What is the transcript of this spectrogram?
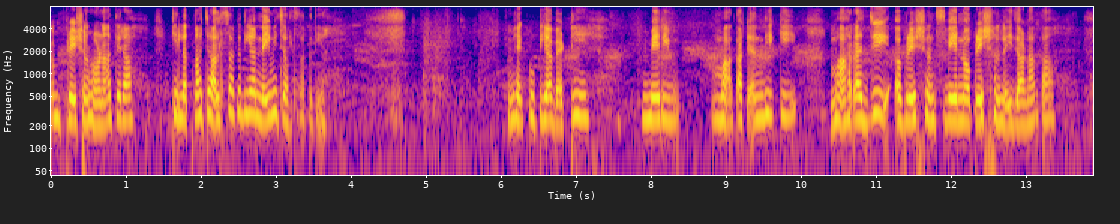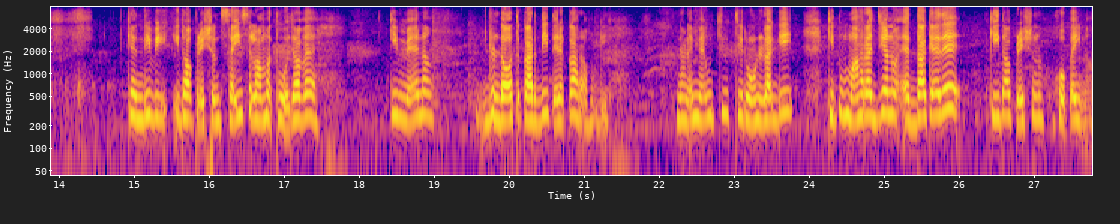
ਆਪਰੇਸ਼ਨ ਹੋਣਾ ਤੇਰਾ ਕਿ ਲੱਤਾਂ ਚੱਲ ਸਕਦੀਆਂ ਨਹੀਂ ਵੀ ਚੱਲ ਸਕਦੀਆਂ। ਮੈਂ ਕੁਟਿਆ ਬੈਠੀ ਮੇਰੀ ਮਾਤਾ ਕਹਿੰਦੀ ਕਿ ਮਹਾਰਾਜ ਜੀ ਆਪਰੇਸ਼ਨ ਸਵੇਰ ਨੂੰ ਆਪਰੇਸ਼ਨ ਲਈ ਜਾਣਾ ਤਾਂ। ਕਹਿੰਦੀ ਵੀ ਇਹਦਾ ਆਪਰੇਸ਼ਨ ਸਹੀ ਸਲਾਮਤ ਹੋ ਜਾਵੇ, ਕਿ ਮੈਂ ਨਾ ਡੰਡੌਤ ਕਰਦੀ ਤੇਰੇ ਘਰ ਆਉਂਗੀ ਨਾਲੇ ਮੈਂ ਉੱਚੀ ਉੱਚੀ ਰੋਣ ਲੱਗੀ ਕਿ ਤੂੰ ਮਹਾਰਾਜਿਆਂ ਨੂੰ ਐਦਾਂ ਕਹਿ ਦੇ ਕਿ ਇਹਦਾ ਆਪਰੇਸ਼ਨ ਹੋਵੇ ਹੀ ਨਾ।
